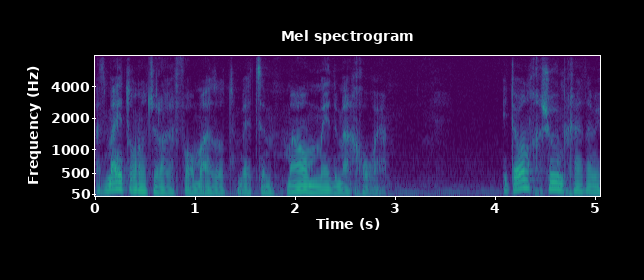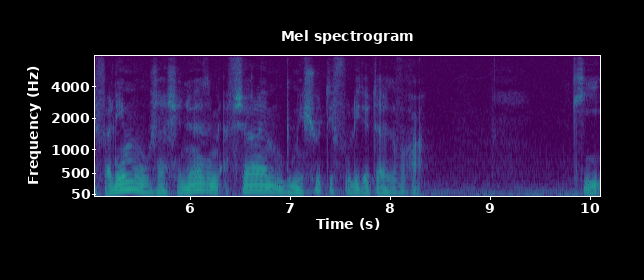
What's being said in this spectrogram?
אז מה היתרונות של הרפורמה הזאת בעצם? מה עומד מאחוריה? יתרון חשוב מבחינת המפעלים הוא שהשינוי הזה מאפשר להם גמישות תפעולית יותר גבוהה. כי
